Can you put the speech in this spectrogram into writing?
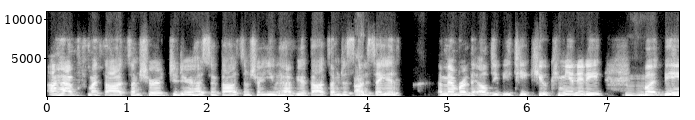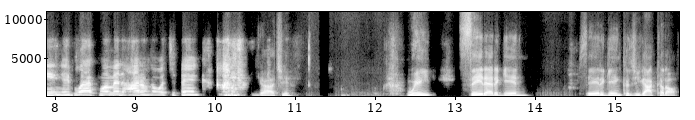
I have my thoughts. I'm sure Jadir has their thoughts. I'm sure you have your thoughts. I'm just going to say, as a member of the LGBTQ community, Mhm. but being a Black woman, I don't know what to think. Got you. Wait, say that again. Say it again because you got cut off.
